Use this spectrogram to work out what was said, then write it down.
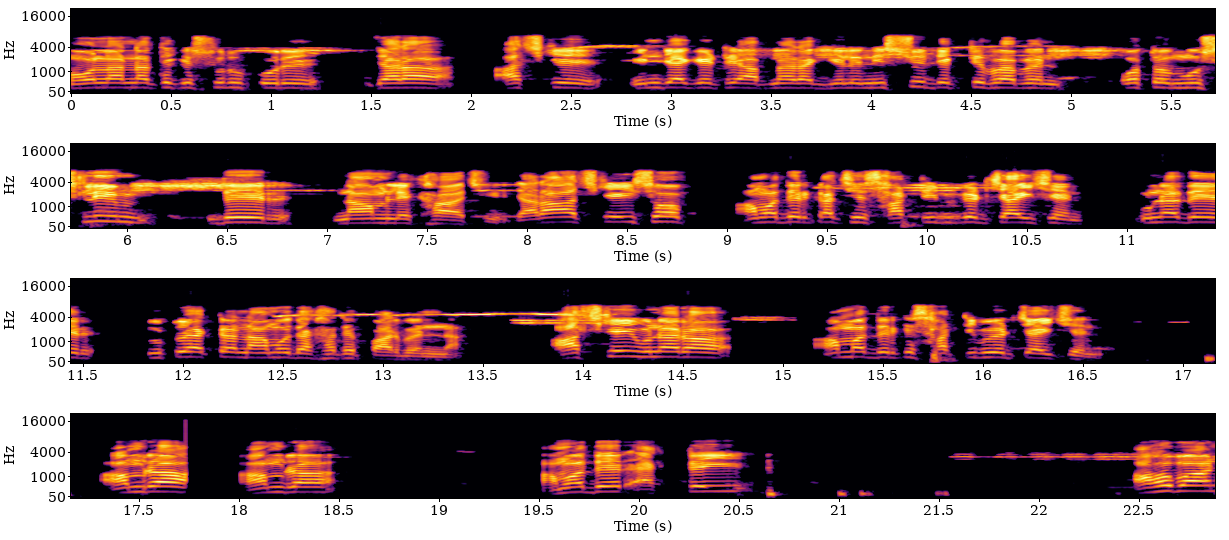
মৌলানা থেকে শুরু করে যারা আজকে ইন্ডিয়া গেটে আপনারা গেলে নিশ্চয়ই দেখতে পাবেন কত মুসলিমদের নাম লেখা আছে। যারা আজকে এইসব আমাদের কাছে সার্টিফিকেট চাইছেন, উনাদের দুটো একটা নামও দেখাতে পারবেন না। আজকেই উনারা আমাদেরকে সার্টিফিকেট চাইছেন। আমরা আমরা আমাদের একটাই আহ্বান,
